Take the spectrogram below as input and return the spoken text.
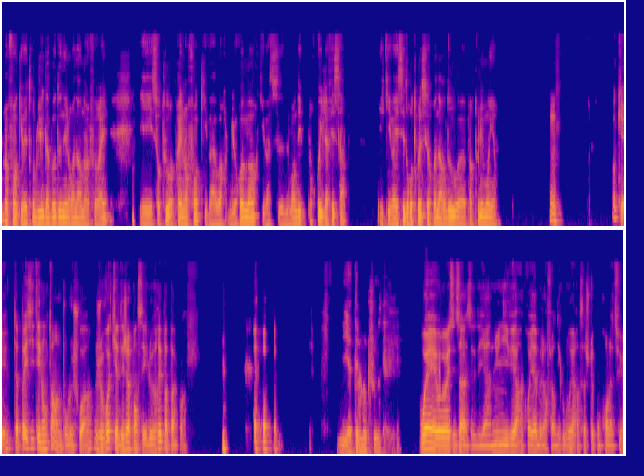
L'enfant qui va être obligé d'abandonner le renard dans la forêt. Et surtout, après, l'enfant qui va avoir du remords, qui va se demander pourquoi il a fait ça. Et qui va essayer de retrouver ce renardeau euh, par tous les moyens. Hmm. Ok, t'as pas hésité longtemps hein, pour le choix. hein. Je vois qu'il y a déjà pensé, le vrai papa, quoi. Il y a tellement de choses. Ouais, ouais, ouais, c'est ça. Il y a un univers incroyable à leur faire découvrir. Ça, je te comprends là-dessus.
